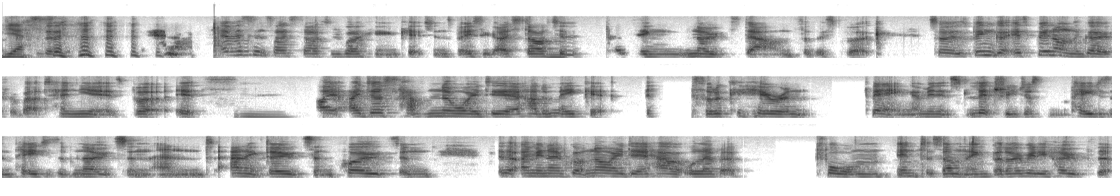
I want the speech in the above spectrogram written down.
Yes. ever since I started working in kitchens, basically, I started mm. putting notes down for this book. So it's been it's been on the go for about ten years, but it's mm. I, I just have no idea how to make it a sort of coherent thing. I mean, it's literally just pages and pages of notes and and anecdotes and quotes, and I mean, I've got no idea how it will ever form into something, but I really hope that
